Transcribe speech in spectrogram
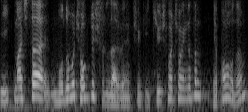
İlk maçta modumu çok düşürdüler benim. Çünkü 2-3 maç oynadım. Yapamadım.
